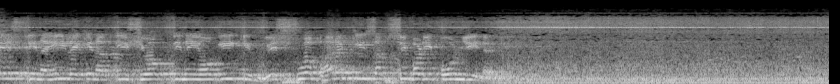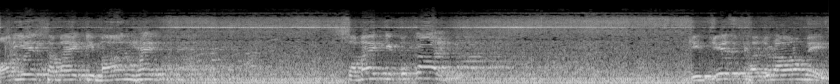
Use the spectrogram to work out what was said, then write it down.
देश की नहीं, लेकिन अतिशयोक्ति नहीं होगी कि विश्व भर की सबसे बड़ी पूंजी है। और ये समय की मांग है, समय की पुकार है कि जिस खजुराहो में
